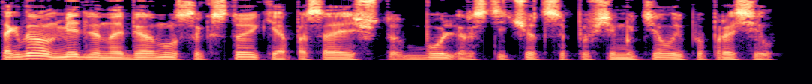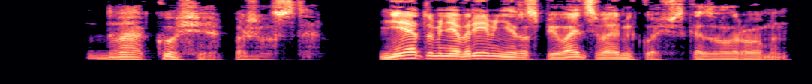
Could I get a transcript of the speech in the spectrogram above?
Тогда он медленно обернулся к стойке, опасаясь, что боль растечется по всему телу, и попросил. — Два кофе, пожалуйста. — Нет у меня времени распивать с вами кофе, — сказал Роман.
